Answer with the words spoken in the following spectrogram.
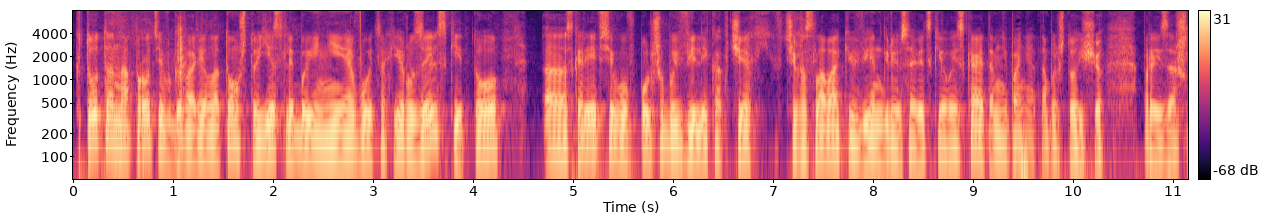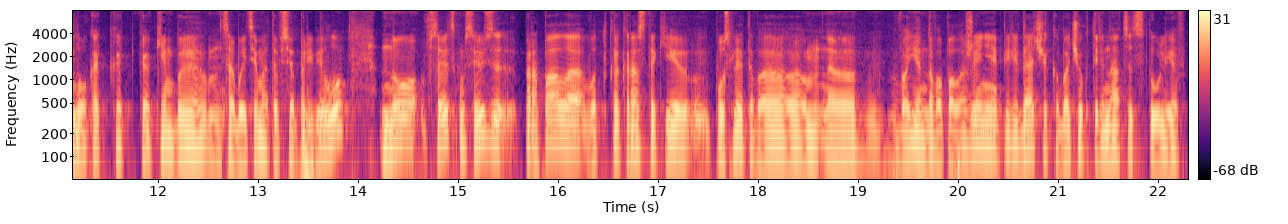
Кто-то, напротив, говорил о том, что если бы не Войцех Ярузельский, то Э, скорее всего, в Польшу бы ввели, как в, Чех, в Чехословакию, в Венгрию советские войска, и там непонятно бы, что еще произошло, как, как, каким бы событием это все привело. Но в Советском Союзе пропала вот как раз-таки после этого э, военного положения передача «Кабачок 13 стульев»,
